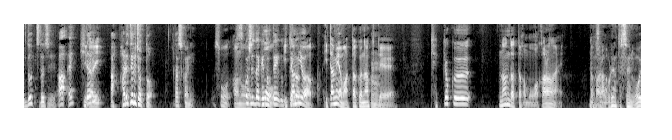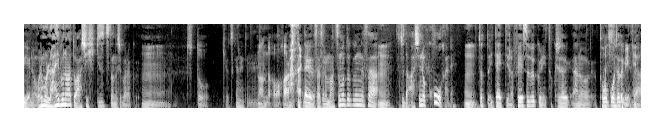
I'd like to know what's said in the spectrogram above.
どっち？どっち？あ、え？左あ、腫れてる、ちょっと。確かに。そう、あの、少しだけ痛みは、痛みは全くなくて、結局、何だったかもわからない。だから、俺なんてそういうの多いよね。俺もライブの後足引きずってたんだ、しばらく。うん。ちょっと、気をつけないとね。なんだかわからない。だけどさ、その松本くんがさ、うんちょっと足の甲がね、うんちょっと痛いっていうのを Facebook に特集、あの、投稿した時にさ、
